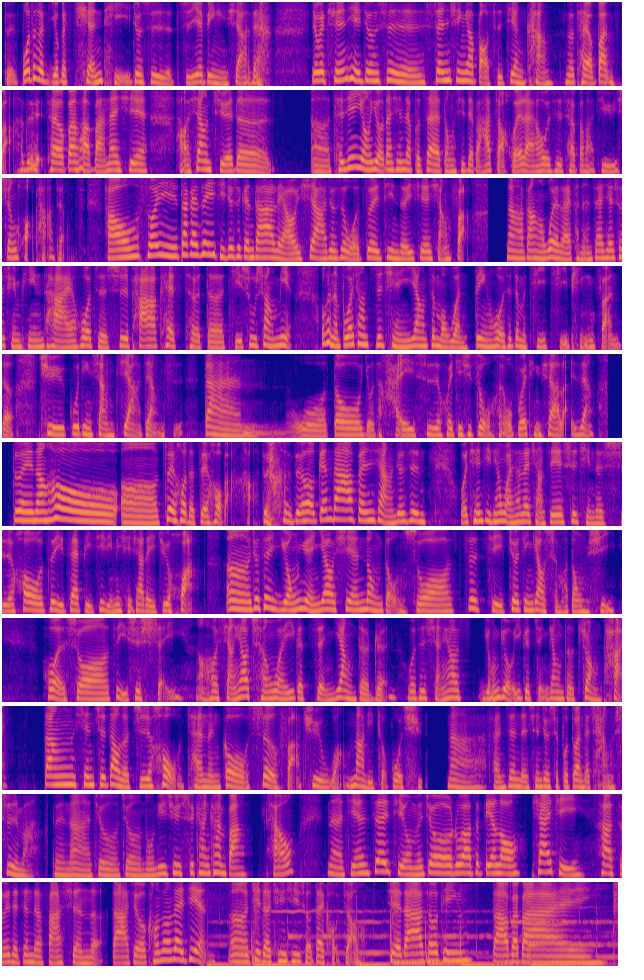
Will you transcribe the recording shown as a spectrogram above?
对，不过这个有个前提，就是职业病一下这样。有个前提就是身心要保持健康，那才有办法，对，才有办法把那些好像觉得呃曾经拥有但现在不在的东西再把它找回来，或者是才有办法继续升华它这样子。好，所以大概这一集就是跟大家聊一下，就是我最近的一些想法。那当然，未来可能在一些社群平台或者是 Podcast 的集数上面，我可能不会像之前一样这么稳定，或者是这么积极频繁的去固定上架这样子。但我都有的还是会继续做，我不会停下来这样。对，然后呃，最后的最后吧，好，最后最后跟大家分享，就是我前几天晚上在想这些事情的时候，自己在笔记里面写下的一句话。嗯，就是永远要先弄懂，说自己究竟要什么东西，或者说自己是谁，然后想要成为一个怎样的人，或者想要拥有一个怎样的状态。当先知道了之后，才能够设法去往那里走过去。那反正人生就是不断的尝试嘛，对，那就就努力去试看看吧。好，那今天这一集我们就录到这边喽。下一集哈斯威特真的发生了，大家就空中再见。嗯，记得清洗手、戴口罩。谢谢大家收听，大家拜拜。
